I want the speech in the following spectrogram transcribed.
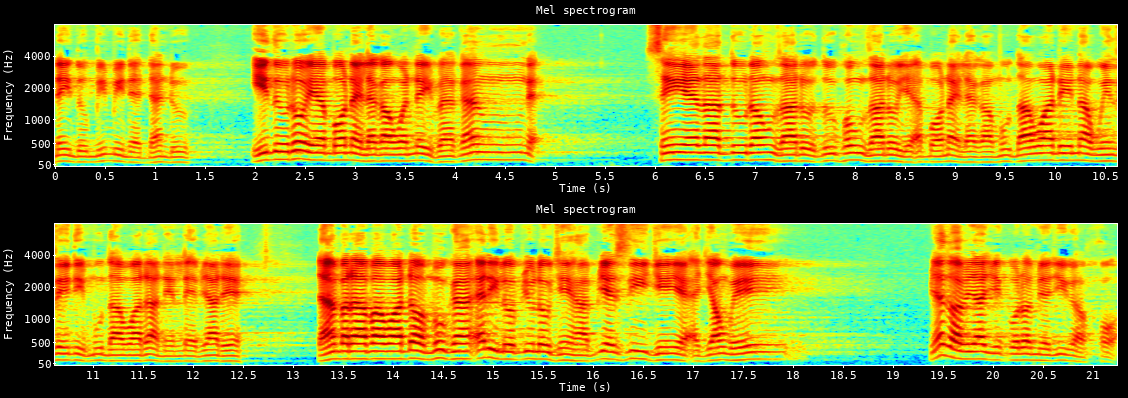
နှိမ့်သူမိမိနဲ့တန်းသူဤသူတို့ရဲ့ပေါ်၌၎င်းဝနိဗကံတဲ့ ဆင်းရဲသာသူတောင်းစားတို့သူဖုံးစားတို့ရဲ့အပေါ်၌လည်းကမူတာဝါဒေနဝင်စေတိမူတာဝါဒနဲ့လှည့်ပြတယ်တံပရာဘာဝတော့မုခံအဲ့ဒီလိုပြုလုပ်ခြင်းဟာပျက်စီးခြင်းရဲ့အကြောင်းပဲမြတ်စွာဘုရားကြီးကိုရောမြတ်ကြီးကဟော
